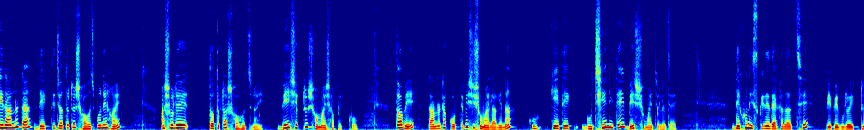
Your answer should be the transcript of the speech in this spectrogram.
এই রান্নাটা দেখতে যতটা সহজ মনে হয়, আসলে ততটা সহজ নয়। বেশ একটু সময় সাপেক্ষ। তবে রান্নাটা করতে বেশি সময় লাগে না। কেটে গুছিয়ে নিতেই বেশ সময় চলে যায়। দেখুন, স্ক্রিনে দেখা যাচ্ছে, পেঁপেগুলো একটু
